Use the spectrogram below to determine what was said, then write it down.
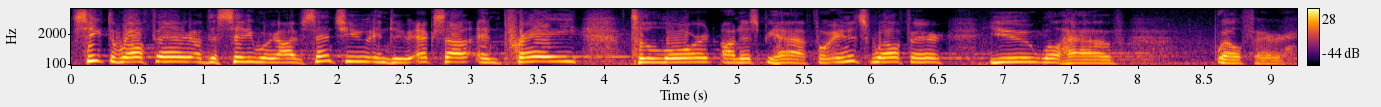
Seek the welfare of the city where I have sent you into exile and pray to the Lord on its behalf. For in its welfare, you will have welfare.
